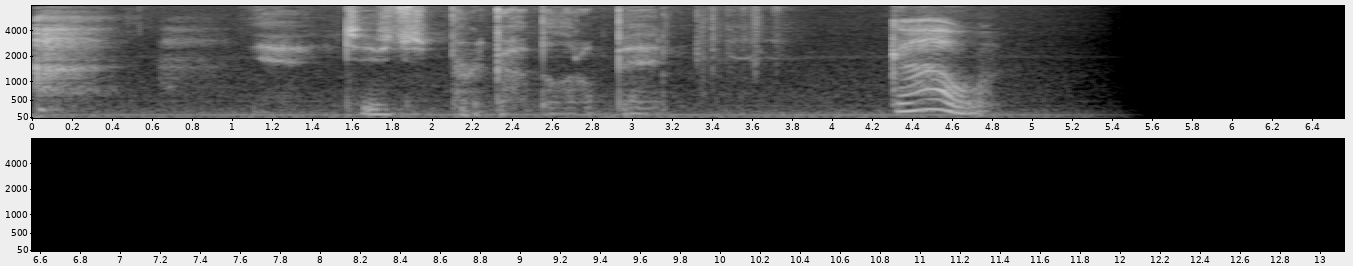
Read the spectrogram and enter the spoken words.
that. Yeah, just just perk up a little bit. Go.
